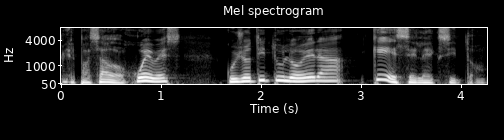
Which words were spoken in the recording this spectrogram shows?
el pasado jueves, cuyo título era ¿Qué es el éxito?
